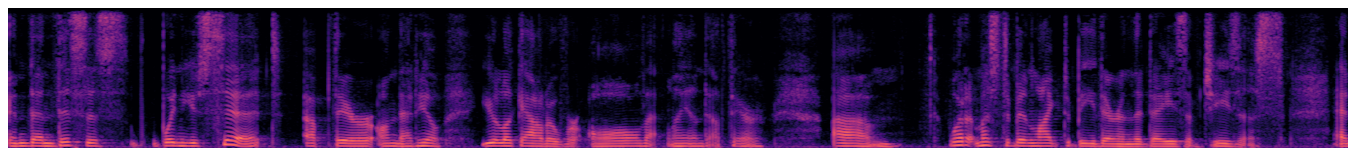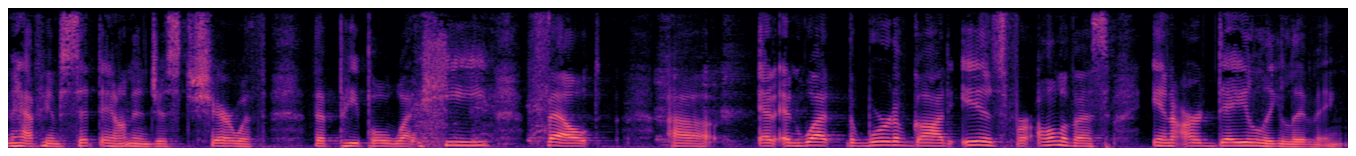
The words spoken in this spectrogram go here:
and then this is when you sit up there on that hill, you look out over all that land out there. Um, what it must have been like to be there in the days of Jesus and have him sit down and just share with the people what he felt uh, and, and, what the Word of God is for all of us in our daily living.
